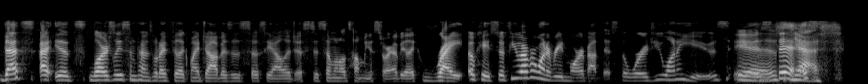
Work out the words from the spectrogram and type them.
That's uh, it's largely sometimes what I feel like my job is as a sociologist is someone will tell me a story. I'll be like, right, okay, so if you ever want to read more about this, the word you want to use is, Is this yes.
